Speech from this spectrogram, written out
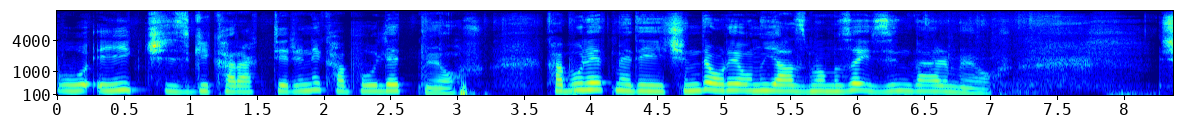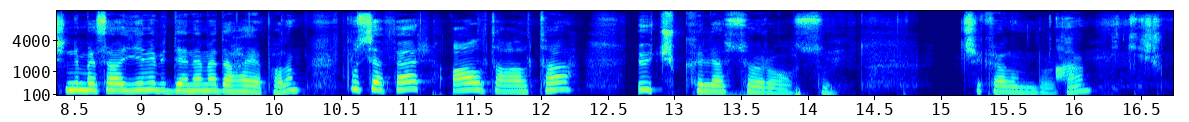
bu eğik çizgi karakterini kabul etmiyor. Kabul etmediği için de oraya onu yazmamıza izin vermiyor. Şimdi mesela yeni bir deneme daha yapalım. Bu sefer alt alta 3 klasör olsun. Çıkalım buradan. 2 Şubat.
